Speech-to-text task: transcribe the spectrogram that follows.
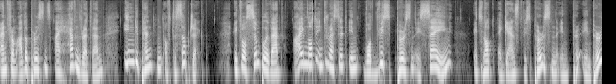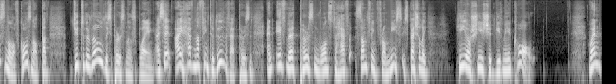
and from other persons, I haven't read them, independent of the subject. It was simply that I'm not interested in what this person is saying. It's not against this person in, in personal, of course not, but due to the role this person is playing. I said, I have nothing to do with that person. And if that person wants to have something from me, especially he or she should give me a call. When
